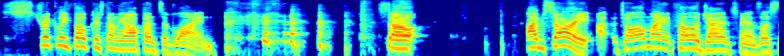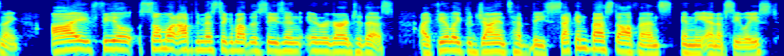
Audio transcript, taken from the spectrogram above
strictly focused on the offensive line. so I'm sorry uh, to all my fellow Giants fans listening. I feel somewhat optimistic about this season in regard to this. I feel like the Giants have the second best offense in the NFC least,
